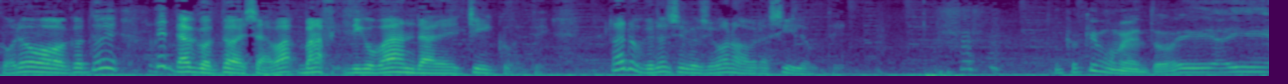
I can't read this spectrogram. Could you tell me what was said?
Corol, con todo, usted está con toda esa ba- digo, banda de chicos. este. Raro que no se lo llevaron a Brasil a usted. ¿En cualquier momento? Eh, hay,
